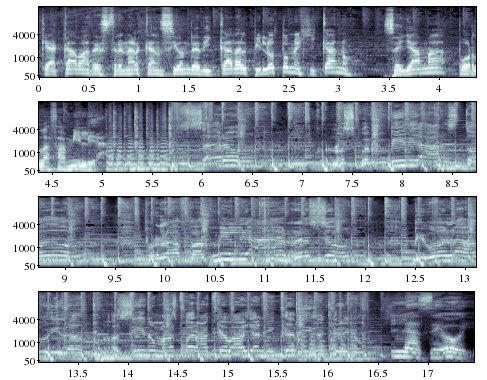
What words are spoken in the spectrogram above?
que acaba de estrenar canción dedicada al piloto mexicano. Se llama Por la Familia. Cero, conozco envidias, todo por la familia recio. Vivo la vida así nomás para que vayan y que digan que yo. Las de hoy.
